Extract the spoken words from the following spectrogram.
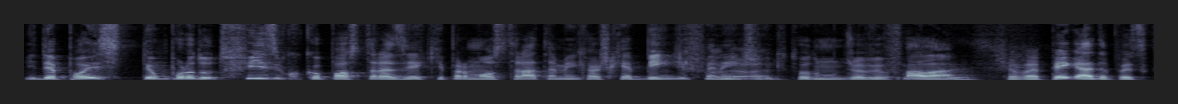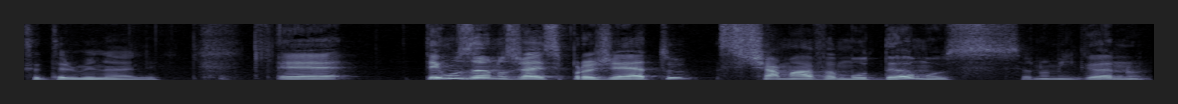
e depois tem um produto físico que eu posso trazer aqui para mostrar também, que eu acho que é bem diferente do que todo mundo já ouviu falar. Já vai pegar depois que você terminar ali. É, tem uns anos já esse projeto, se chamava Mudamos, se eu não me engano,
